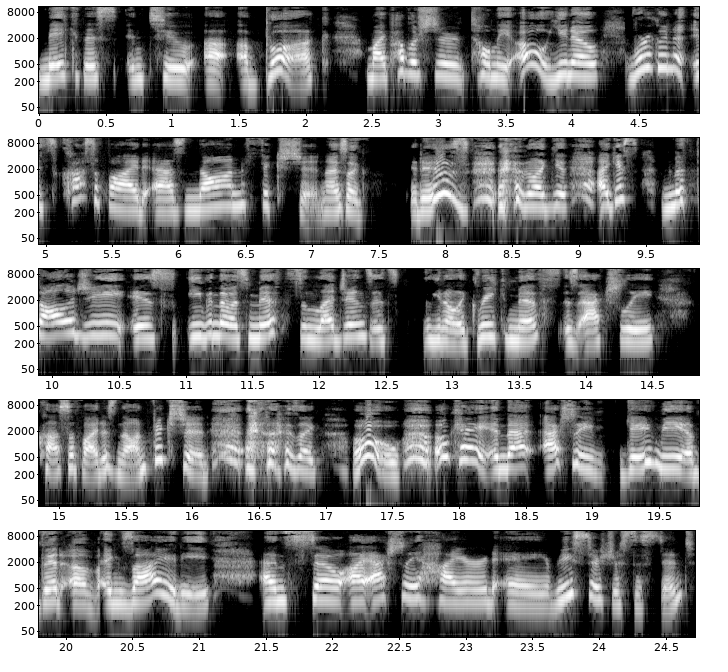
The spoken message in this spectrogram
make this into a, a book, my publisher told me, oh, you know, we're going to, it's classified as nonfiction. I was like, it is like I guess mythology is even though it's myths and legends, it's you know like Greek myths is actually classified as nonfiction. And I was like, oh, okay, and that actually gave me a bit of anxiety. And so I actually hired a research assistant,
